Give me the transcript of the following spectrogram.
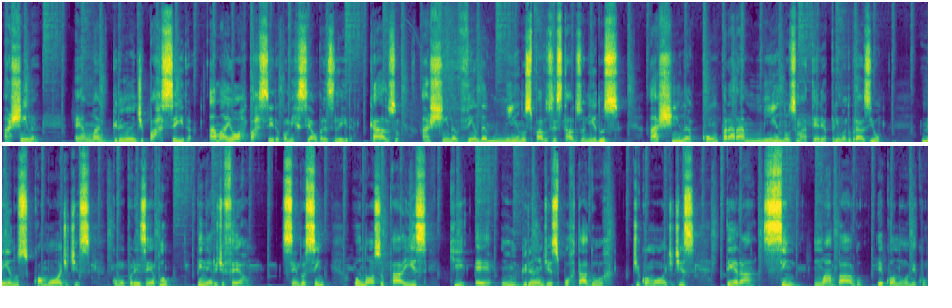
A China é uma grande parceira, a maior parceira comercial brasileira. Caso a China venda menos para os Estados Unidos, a China comprará menos matéria-prima do Brasil, menos commodities, como por exemplo, minério de ferro. Sendo assim, o nosso país, que é um grande exportador de commodities, terá sim um abalo econômico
